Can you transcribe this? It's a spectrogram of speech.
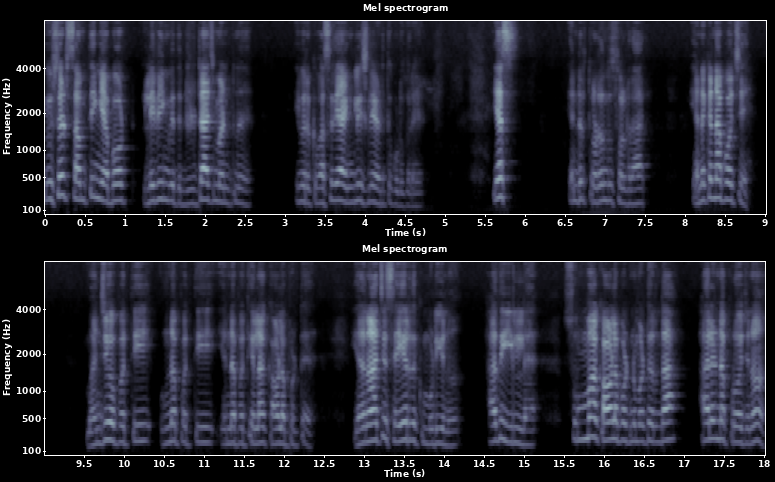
You said something about living with டிட்டாச்மெண்ட்னு இவருக்கு வசதியாக இங்கிலீஷ்லேயே எடுத்து கொடுக்குறேன். எஸ் என்று தொடர்ந்து சொல்கிறார் எனக்கு என்ன போச்சு? மஞ்சுவை பற்றி உன்னை பற்றி என்னை பற்றியெல்லாம் கவலைப்பட்டு எதனாச்சும் செய்கிறதுக்கு முடியணும். அது இல்லை. சும்மா கவலைப்பட்டு மட்டும் இருந்தால் அதில் என்ன பிரயோஜனம்?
